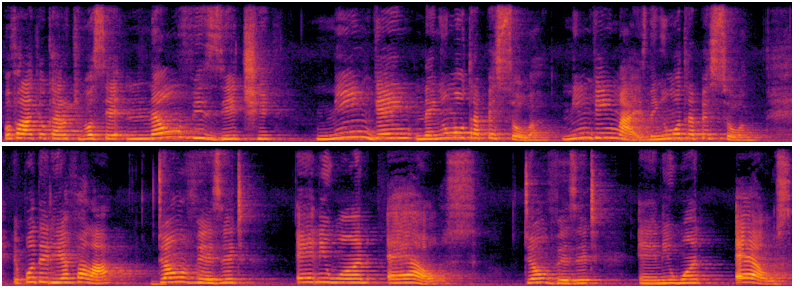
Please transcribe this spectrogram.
Vou falar que eu quero que você não visite ninguém, nenhuma outra pessoa, ninguém mais, nenhuma outra pessoa. Eu poderia falar Don't visit anyone else. Don't visit anyone else.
